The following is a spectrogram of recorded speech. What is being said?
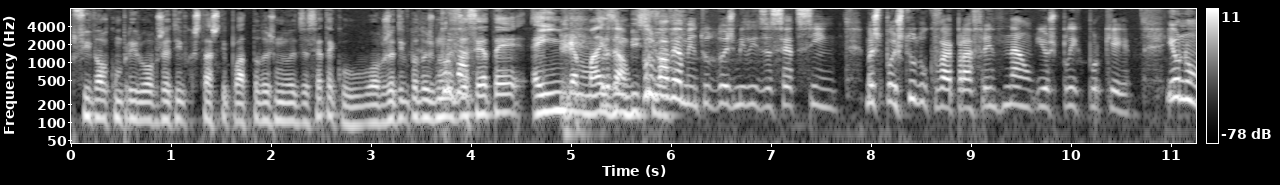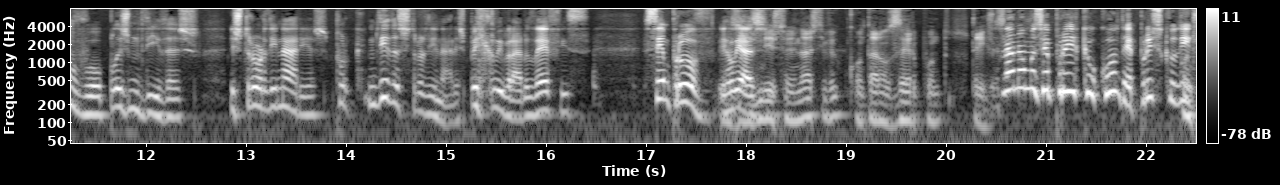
possível cumprir o objetivo que está estipulado para 2017? É que o objetivo para 2017 Prova... é ainda mais Perdão, ambicioso. Provavelmente o de 2017 sim, mas depois tudo o que vai para a frente não. E eu explico porquê. Eu não vou pelas medidas extraordinárias. Porque medidas extraordinárias para equilibrar o déficit sempre houve. Aliás, as medidas extraordinárias contaram 0,3. Não, não, mas é por aí que eu conto, é por isso que eu digo.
